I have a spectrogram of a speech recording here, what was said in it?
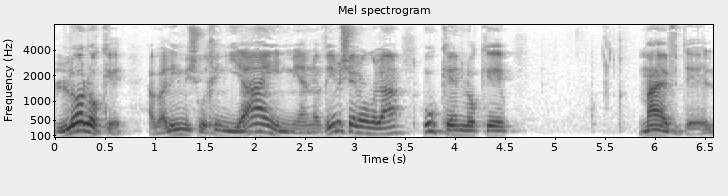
לא לוקה. אבל אם מישהו הכין יין מענבים של עורלה, הוא כן לוקה. מה ההבדל?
